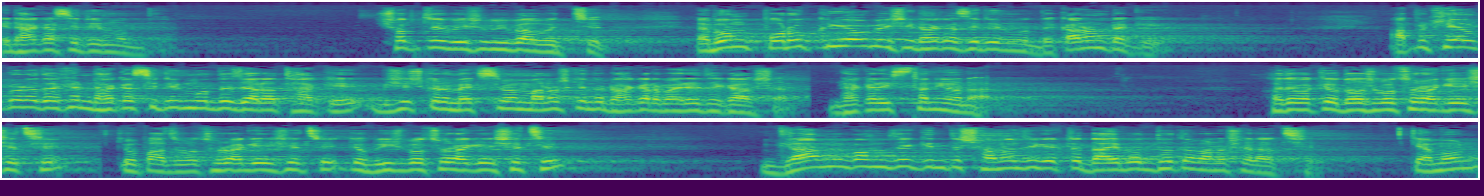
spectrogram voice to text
এ ঢাকা সিটির মধ্যে। সবচেয়ে বেশি বিবাহ বিচ্ছেদ। এবং পরক্রিয়াও বেশি ঢাকা সিটির মধ্যে। কারণটা কি? আপনি খেয়াল করে দেখেন, ঢাকা সিটির মধ্যে যারা থাকে, বিশেষ করে ম্যাক্সিমাম মানুষ কিন্তু ঢাকার বাইরে থেকে আসা। ঢাকার স্থানীয় না। হয়তো বা কেউ দশ বছর আগে এসেছে, কেউ পাঁচ বছর আগে এসেছে, কেউ বিশ বছর আগে এসেছে। গ্রামগঞ্জে কিন্তু সামাজিক একটা দায়বদ্ধতা মানুষের আছে। কেমন?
